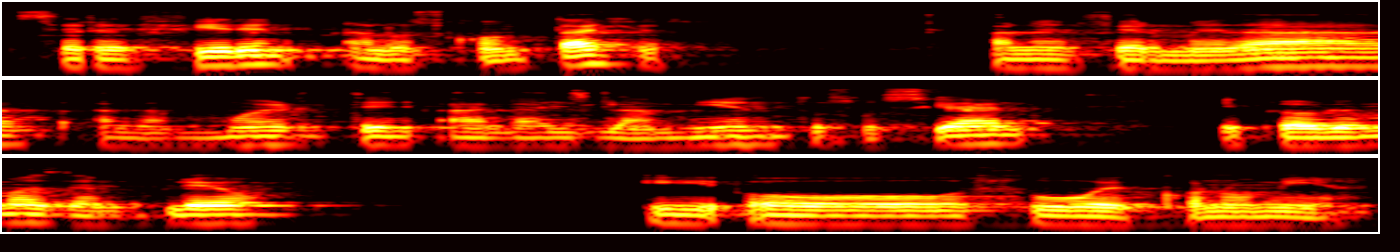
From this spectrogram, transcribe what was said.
se refieren a los contagios, a la enfermedad, a la muerte, al aislamiento social y problemas de empleo y, o su economía.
